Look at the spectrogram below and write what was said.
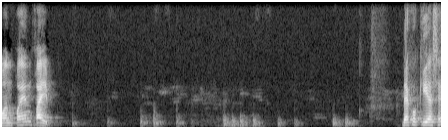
ওয়ান পয়েন্ট ফাইভ দেখো কি আসে?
